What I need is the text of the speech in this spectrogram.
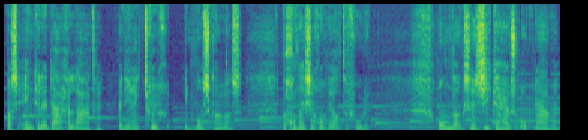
Pas enkele dagen later, wanneer hij terug in Moskou was, begon hij zich onwel te voelen. Ondanks een ziekenhuisopname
